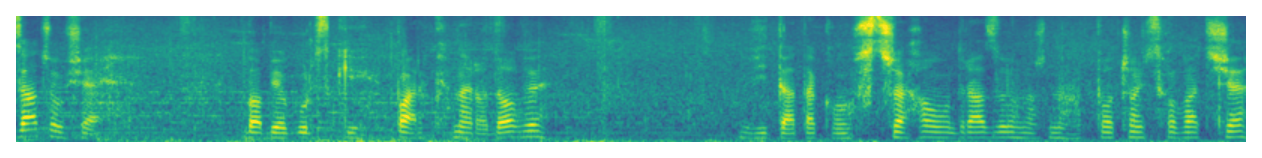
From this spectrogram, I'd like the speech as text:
Zaczął się Babiogórski Park Narodowy. Wita taką strzechą od razu, można odpocząć, schować się.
